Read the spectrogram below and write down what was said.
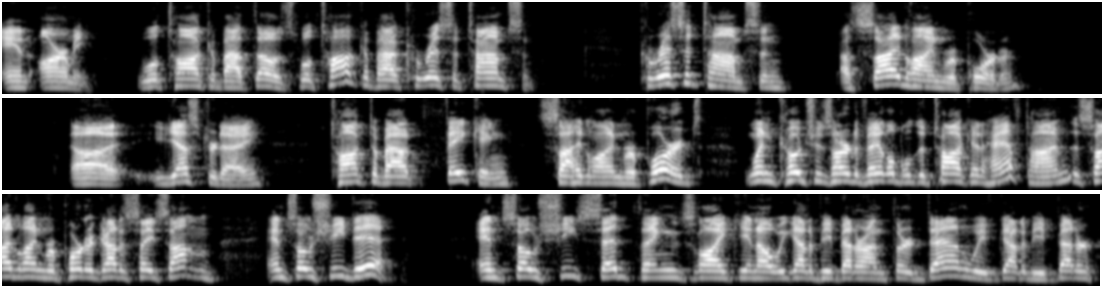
and Army. We'll talk about those. We'll talk about Charissa Thompson. Charissa Thompson, a sideline reporter, uh, yesterday talked about faking sideline reports when coaches aren't available to talk at halftime, the sideline reporter got to say something. And so she did. And so she said things like, you know, we got to be better on third down. We've got to be better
